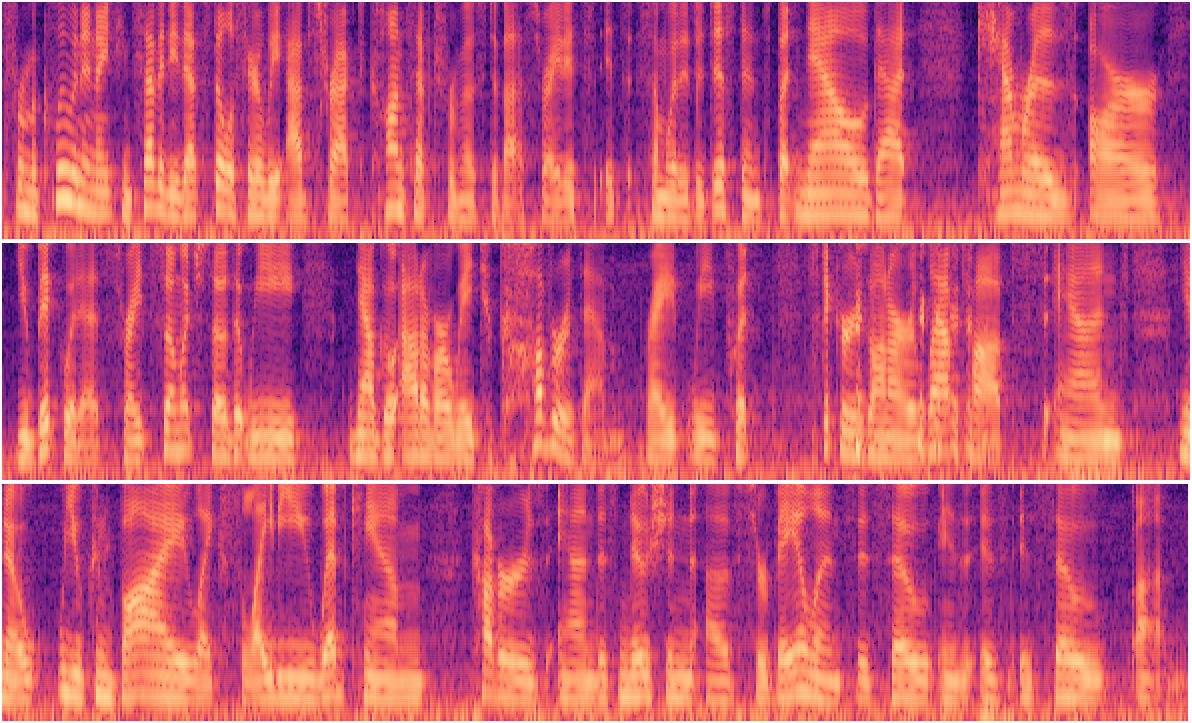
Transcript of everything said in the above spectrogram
for McLuhan in 1970, that's still a fairly abstract concept for most of us, right? It's it's somewhat at a distance. But now that cameras are ubiquitous, right? So much so that we now go out of our way to cover them, right? We put stickers on our laptops, and you know you can buy like slidey webcam covers, and this notion of surveillance is so is is, is so um,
